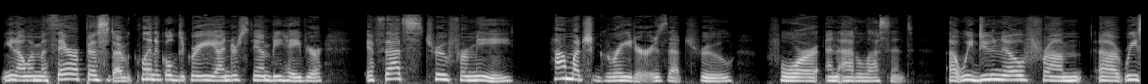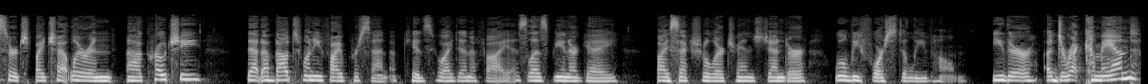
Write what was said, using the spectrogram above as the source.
you know, I'm a therapist, I have a clinical degree, I understand behavior. If that's true for me, how much greater is that true for an adolescent? Uh, we do know from uh, research by Chetler and uh, Croce that about 25% of kids who identify as lesbian or gay, bisexual or transgender will be forced to leave home. Either a direct command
